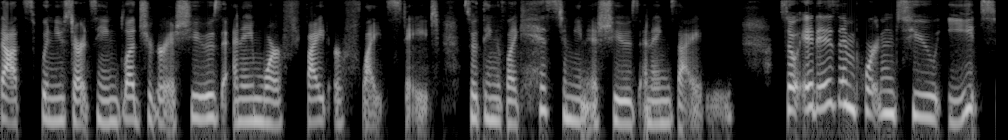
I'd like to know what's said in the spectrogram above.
that's when you start seeing blood sugar issues and a more fight or flight state. So things like histamine issues and anxiety. So it is important to eat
